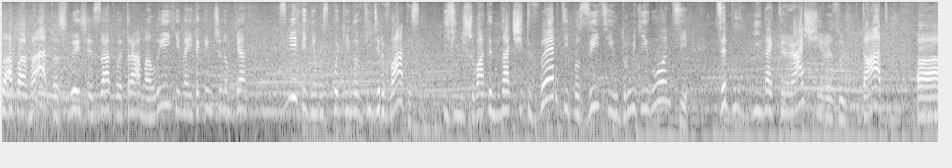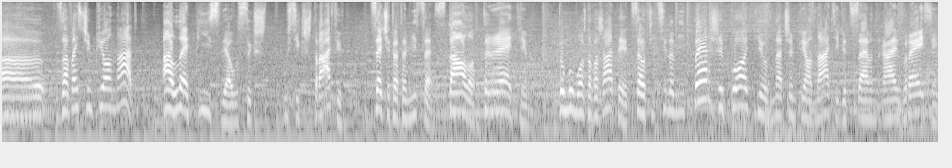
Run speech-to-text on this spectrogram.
набагато швидше за Дмитра Малихіна, і таким чином я зміг від нього спокійно відірватися і фінішувати на четвертій позиції у другій гонці. Це був мій найкращий результат е- за весь чемпіонат. Але після усіх, усіх штрафів це четверте місце стало третім. Тому можна вважати, це офіційно мій перший подіум на чемпіонаті від Seven Drive Racing.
